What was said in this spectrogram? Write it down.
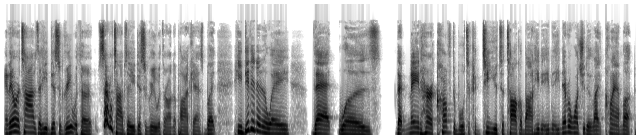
and there were times that he disagreed with her. Several times that he disagreed with her on the podcast, but he did it in a way that was that made her comfortable to continue to talk about. He, he, he never wants you to like clam up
